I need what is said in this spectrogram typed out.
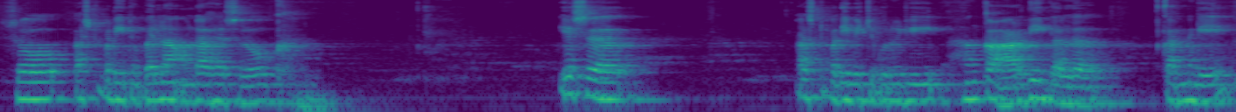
ਸੋ ਅਸ਼ਟਪਦੀ ਤੋਂ ਪਹਿਲਾਂ ਆਉਂਦਾ ਹੈ ਸ਼ਲੋਕ। ਇਸ ਅਸ਼ਟਪਦੀ ਵਿੱਚ ਗੁਰੂ ਜੀ ਹੰਕਾਰ ਦੀ ਗੱਲ ਕਰਨਗੇ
